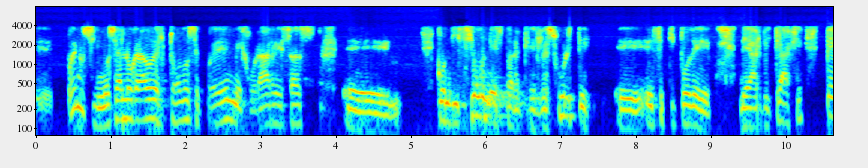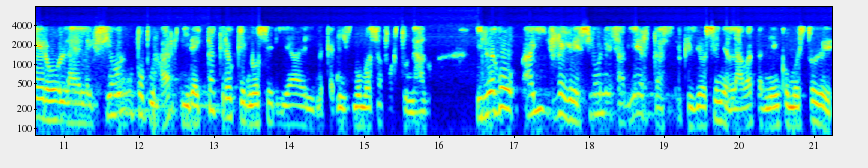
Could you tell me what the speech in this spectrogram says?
eh, bueno, si no se ha logrado del todo, se pueden mejorar esas eh, condiciones para que resulte eh, ese tipo de, arbitraje, pero la elección popular directa creo que no sería el mecanismo más afortunado. Y luego hay regresiones abiertas, que yo señalaba también como esto de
